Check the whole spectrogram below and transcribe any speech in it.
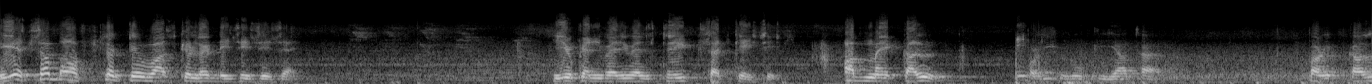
ये सब ऑब्स्ट्रक्टिव वास्कुलर डिजीजेस है you can very well treat such cases अब मैं कल शुरू किया था पर कल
